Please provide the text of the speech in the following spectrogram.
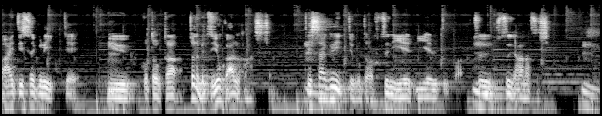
I disagree っていうことが、ちょっと別によくある話じゃん。disagree っていうことが普通に言え言えるというか、普通,、うん普通に話すし。うん。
